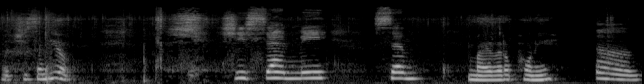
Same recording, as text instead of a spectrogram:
What'd she send you? She sent me some My Little Pony. um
